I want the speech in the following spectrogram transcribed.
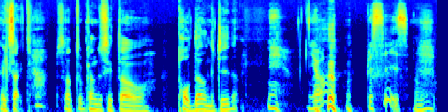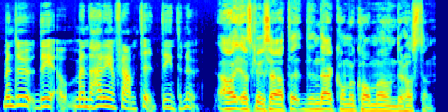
exakt. Så att då kan du sitta och podda under tiden. Ja, precis. Mm. Men, du, det, men det här är en framtid, det är inte nu. Ja, jag skulle säga att den där kommer komma under hösten.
